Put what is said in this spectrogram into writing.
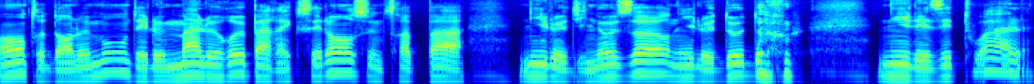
entre dans le monde et le malheureux par excellence, ce ne sera pas ni le dinosaure, ni le dodo, ni les étoiles,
